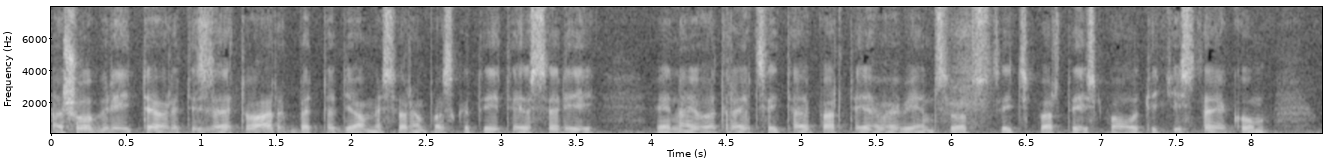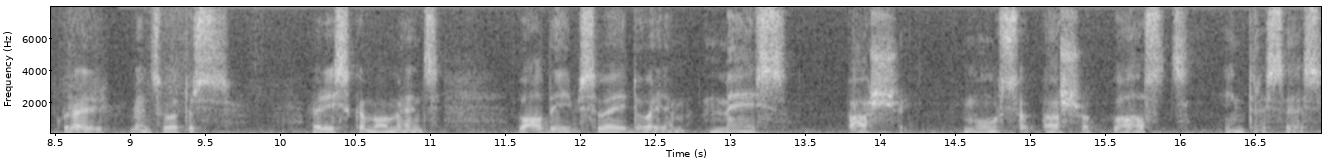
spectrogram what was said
Šobrīd teoretizēt var, bet tad jau mēs varam paskatīties arī vienai otrai citai partijai vai vienas otras citas partijas politiķu izteikumu, kur arī viens otrs riska moments. Valdības veidojam mēs paši, mūsu pašu valsts interesēs.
